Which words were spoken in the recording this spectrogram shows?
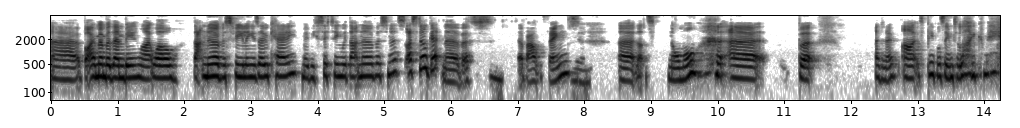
uh, but I remember them being like, well, that nervous feeling is okay. Maybe sitting with that nervousness. I still get nervous mm. about things. Yeah. Uh, that's normal. uh, but I don't know. Uh, people seem to like me.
